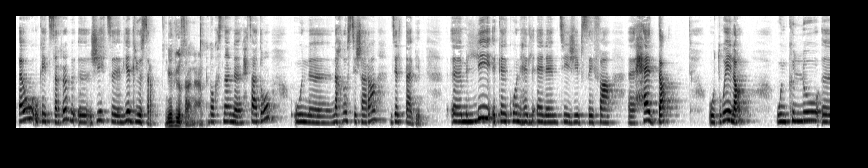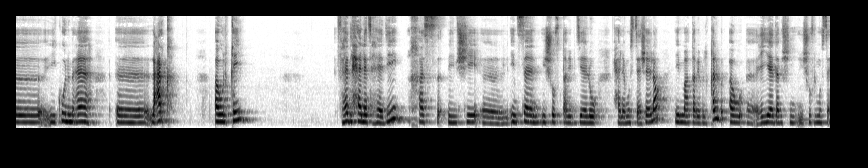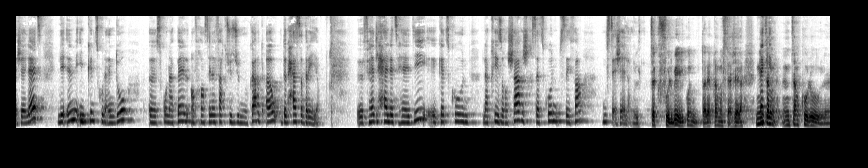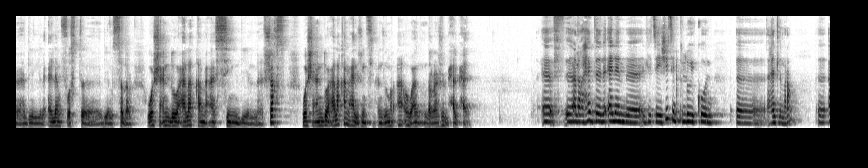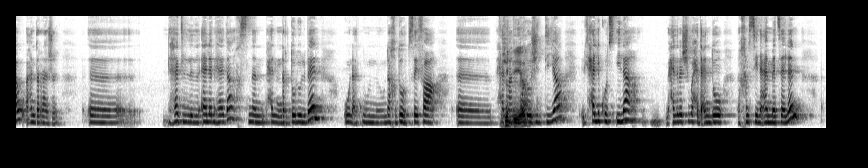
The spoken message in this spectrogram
أو وكيتسرب آه، جهة اليد اليسرى. اليد اليسرى نعم. دونك خصنا نحتاطوا وناخذوا استشارة ديال الطبيب. آه، ملي كيكون هذا الالم تيجي بصفة آه، حادة وطويله ويمكن له يكون معاه العرق أو القيء في هذه الحالات هذه خاص يمشي الإنسان يشوف الطبيب ديالو في حاله مستعجلة. إما طبيب القلب أو آه، عيادة باش يشوف المستعجلات لأن يمكن تكون عنده ce qu'on appelle en français l'infarctus du myocarde أو ذبحة صدرية. آه، في هذه الحالات هذه كتكون la prise en charge خصها تكون بصفة مستعجلة. التكفل به يكون بطريقة مستعجلة. انت انت نقولوا هذه الالام في وسط ديال الصدر واش عنده علاقة مع السن ديال الشخص؟ واش عنده علاقة مع الجنس عند المرأة أو عند الرجل بحال بحال؟ الوغ هاد الألم اللي تيجي تيمكن له يكون آه، عند المرأة آه، أو عند الرجل هاد الألم هذا خصنا بحال نردوا له البال وناخذوه بصفة آه، بحال نقولوا جدية. الحال يكون إلى بحال دابا شي واحد عنده 50 عام مثلا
